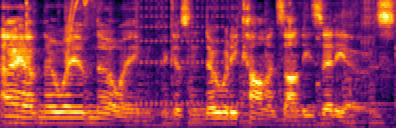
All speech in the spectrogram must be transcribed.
I have no way of knowing, because nobody comments on these videos.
